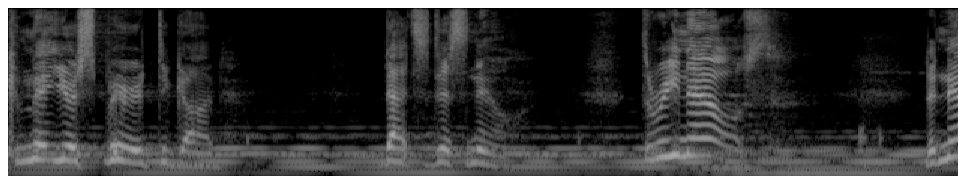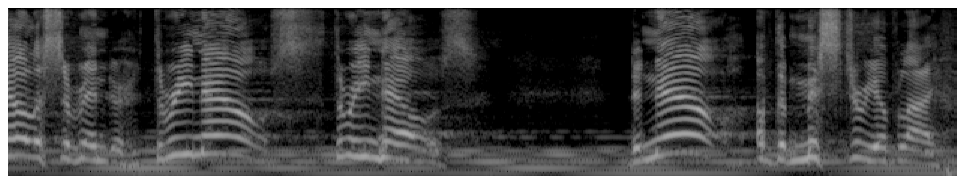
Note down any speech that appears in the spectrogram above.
commit your spirit to God. That's this nail. Three nails. The nail of surrender. Three nails. Three nails. The nail of the mystery of life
